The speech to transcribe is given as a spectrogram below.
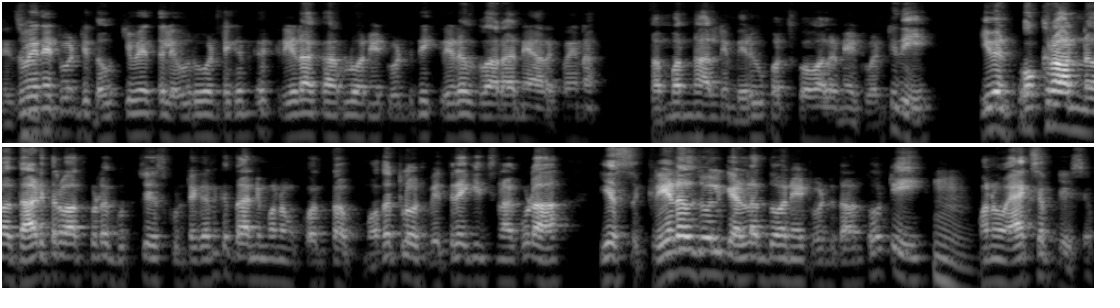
నిజమైనటువంటి దౌత్యవేత్తలు ఎవరు అంటే కనుక క్రీడాకారులు అనేటువంటిది క్రీడల ద్వారానే ఆ రకమైన సంబంధాలని మెరుగుపరచుకోవాలనేటువంటిది ఈవెన్ పోఖ్రాన్ దాడి తర్వాత కూడా గుర్తు చేసుకుంటే కనుక దాన్ని మనం కొంత మొదట్లో వ్యతిరేకించినా కూడా ఎస్ క్రీడల జోలికి వెళ్ళొద్దు అనేటువంటి దాంతో మనం యాక్సెప్ట్ చేసాం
